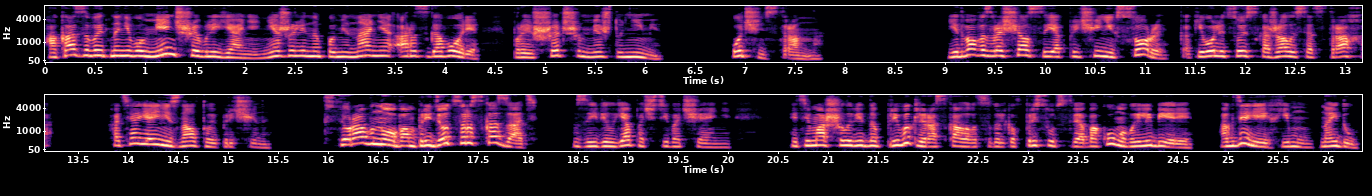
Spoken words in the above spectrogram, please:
оказывает на него меньшее влияние, нежели напоминание о разговоре, происшедшем между ними. Очень странно. Едва возвращался я к причине их ссоры, как его лицо искажалось от страха, хотя я и не знал той причины. «Все равно вам придется рассказать», — заявил я почти в отчаянии. Эти маршалы, видно, привыкли раскалываться только в присутствии Абакумова или Берии. А где я их ему найду?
